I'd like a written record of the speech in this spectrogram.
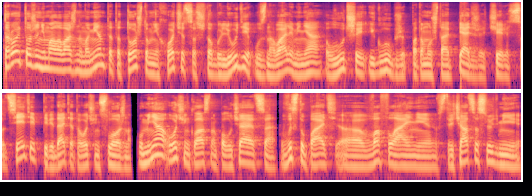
Второй тоже немаловажный момент – это то, что мне хочется, чтобы люди узнавали меня лучше и глубже, потому что, опять же, через соцсети передать это очень сложно. У меня очень классно получается выступать э, в офлайне, встречаться с людьми,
